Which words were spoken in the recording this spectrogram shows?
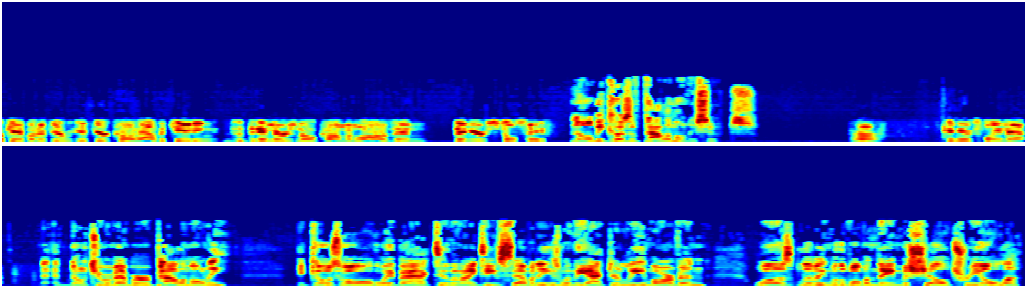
Okay, but if you're if you're cohabitating and there's no common law, then then you're still safe. No, because of palimony suits. Uh, can you explain that? Uh, Don't you remember palimony? It goes all the way back to the 1970s when the actor Lee Marvin was living with a woman named Michelle Triola.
